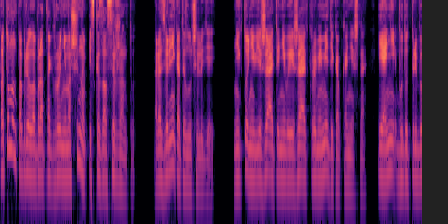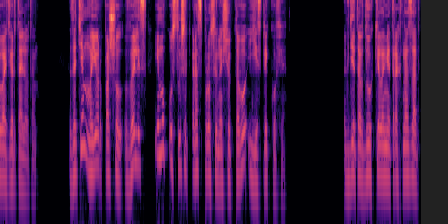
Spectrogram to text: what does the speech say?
Потом он побрел обратно к бронемашинам и сказал сержанту. «Разверни-ка ты лучше людей. Никто не въезжает и не выезжает, кроме медиков, конечно, и они будут прибывать вертолетом. Затем майор пошел в Элис и мог услышать расспросы насчет того, есть ли кофе. Где-то в двух километрах назад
